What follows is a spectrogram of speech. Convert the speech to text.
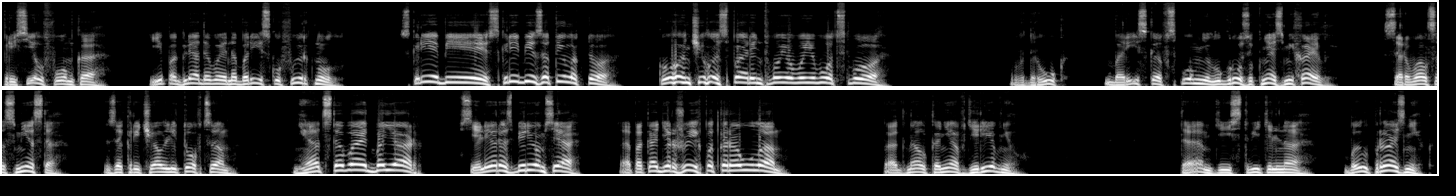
присел Фомка и, поглядывая на Бориску, фыркнул. «Скреби, скреби затылок-то! Кончилось, парень, твое воеводство!» Вдруг Бориска вспомнил угрозу князь Михайлы, сорвался с места, закричал литовцам. «Не отставает, бояр! В селе разберемся, а пока держи их под караулом!» Погнал коня в деревню. Там действительно был праздник.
